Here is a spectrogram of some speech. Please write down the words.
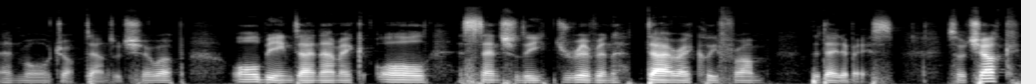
and more drop downs would show up. All being dynamic, all essentially driven directly from the database. So Chuck,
